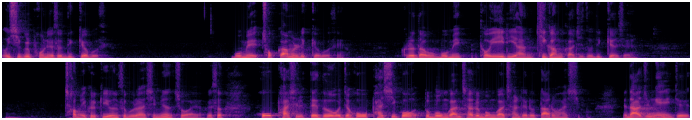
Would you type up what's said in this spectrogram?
의식을 보내서 느껴보세요. 몸의 촉감을 느껴보세요. 그러다 보면 몸에 더 예리한 기감까지도 느껴져요. 처음에 그렇게 연습을 하시면 좋아요. 그래서 호흡하실 때도 이제 호흡하시고 또 몸 관찰은 몸 관찰대로 따로 하시고 나중에 이제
